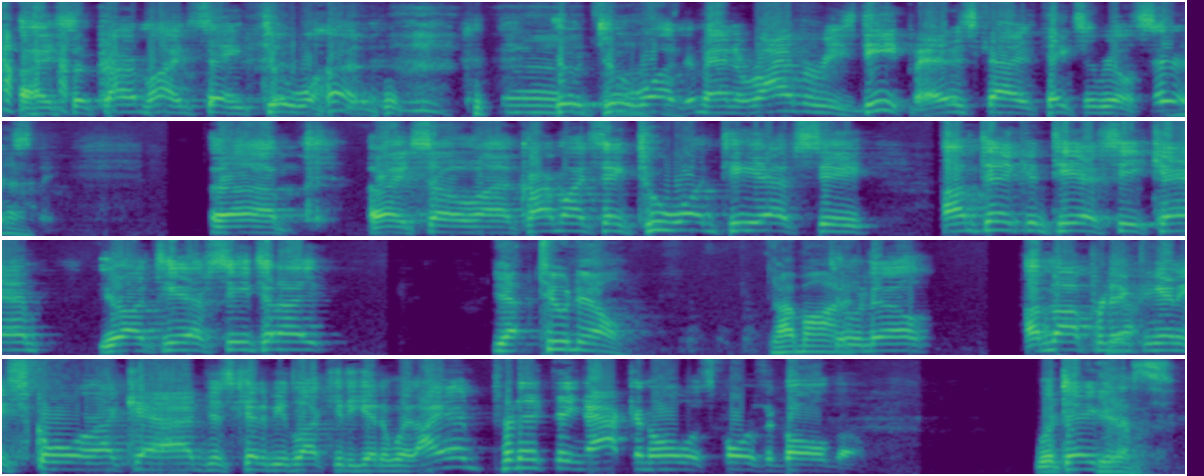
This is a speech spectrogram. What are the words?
All right, so Carmine's saying two one, two two awesome. one. Man, the rivalry's deep. Man. This guy takes it real seriously. Yeah. Uh, all right, so uh, Carmine's saying two one TFC. I'm taking TFC. Cam, you're on TFC tonight. Yep, two 0 I'm on. Two 0 I'm not predicting yeah. any score. I can't. I'm just going to be lucky to get a win. I am predicting Akinola scores a goal, though. We're taking yes. him.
